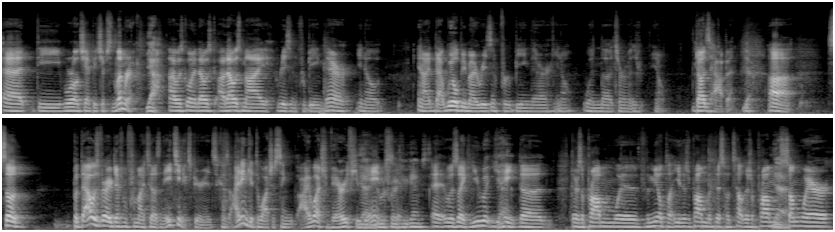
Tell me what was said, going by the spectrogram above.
at the World Championships in Limerick. yeah, I was going. That was uh, that was my reason for being there. You know, and I, that will be my reason for being there. You know, when the tournament is, you know does happen. Yeah. Uh, so, but that was very different from my 2018 experience because I didn't get to watch a single. I watched very few Yeah, games. watched very few games. It was like you. Hey, the there's a problem with the meal plan. There's a problem with this hotel. There's a problem Yeah. somewhere.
